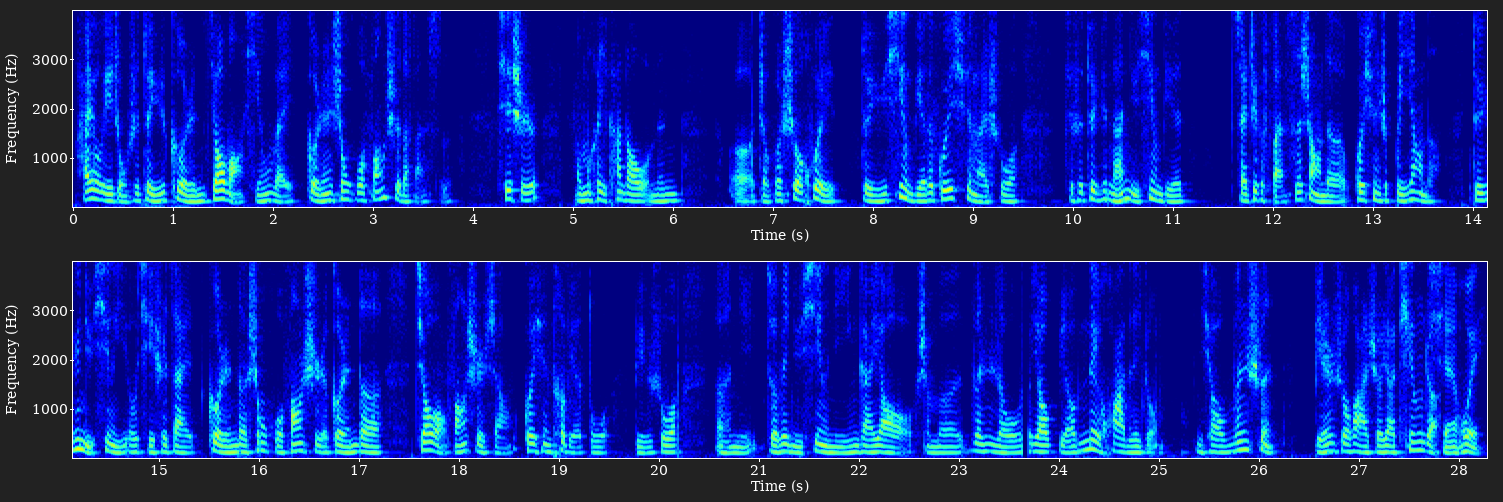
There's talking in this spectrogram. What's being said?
还有一种是对于个人交往行为、个人生活方式的反思。其实我们可以看到，我们呃整个社会对于性别的规训来说，就是对于男女性别在这个反思上的规训是不一样的。对于女性，尤其是在个人的生活方式、个人的交往方式上，规训特别多。比如说，呃，你作为女性，你应该要什么温柔，要比较内化的那种，你需要温顺，别人说话的时候要听着，贤惠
